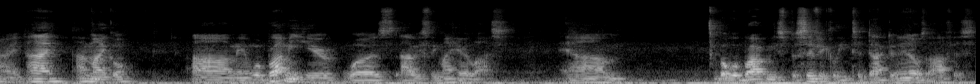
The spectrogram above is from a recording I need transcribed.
All right. Hi, I'm Michael. Um, and what brought me here was obviously my hair loss. Um, but what brought me specifically to Dr. Nitto's office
